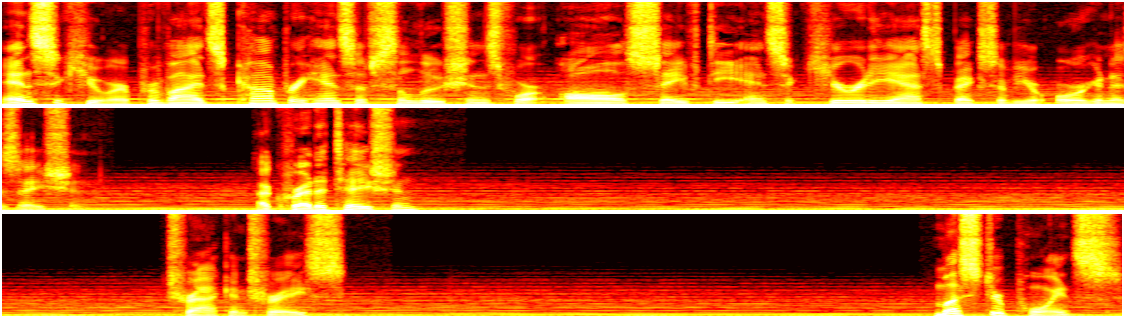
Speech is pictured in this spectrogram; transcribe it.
Nsecure provides comprehensive solutions for all safety and security aspects of your organization. Accreditation, track and trace, muster points,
